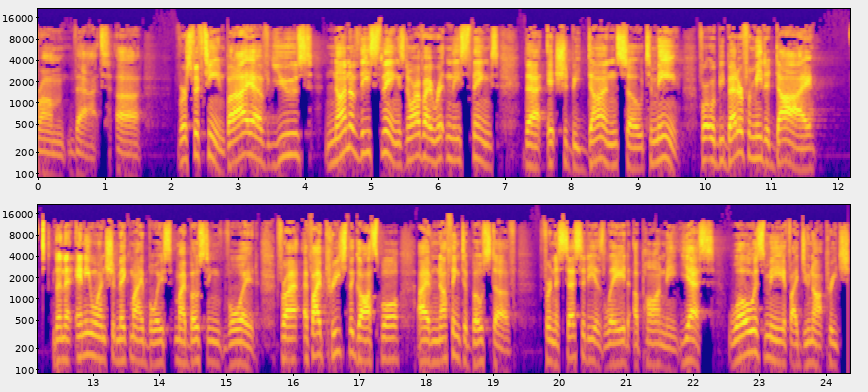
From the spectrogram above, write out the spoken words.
from that. Uh, verse 15 but i have used none of these things nor have i written these things that it should be done so to me. For it would be better for me to die than that anyone should make my voice my boasting void. For I, if I preach the gospel, I have nothing to boast of, for necessity is laid upon me. Yes, woe is me if I do not preach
